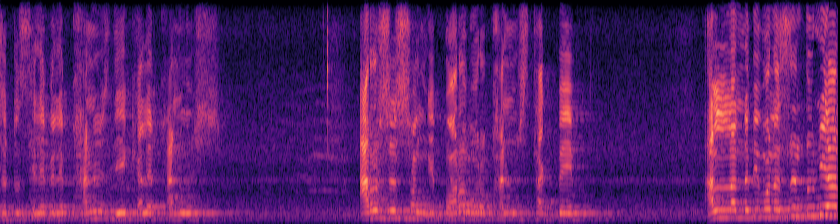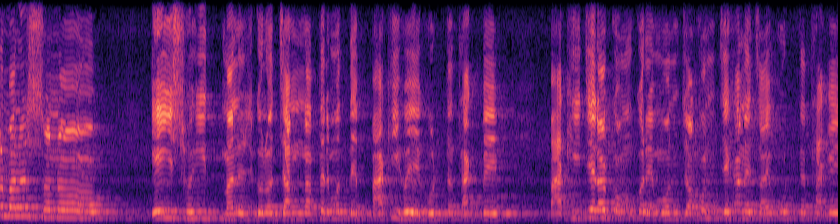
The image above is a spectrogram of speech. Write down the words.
ছোট্ট ছেলে পেলে ফানুস দিয়ে খেলে ফানুস। আরসের সঙ্গে বড় বড় ফানুস থাকবে। আল্লাহ নবী বলেছেন, দুনিয়ার মানুষ শোনো এই শহীদ মানুষগুলো জান্নাতের মধ্যে পাখি হয়ে ঘুরতে থাকবে। পাখি যেরকম করে মন যখন যেখানে চায় উঠতে থাকে,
